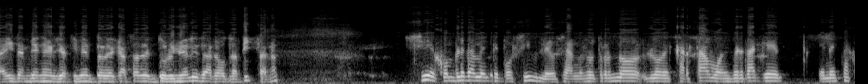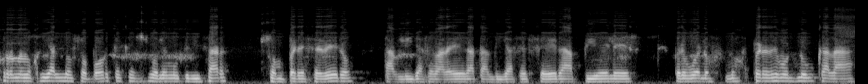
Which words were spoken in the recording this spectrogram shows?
ahí también el yacimiento de Casa del Turuñuelo y dar otra pista, ¿no? Sí, es completamente posible, o sea, nosotros no lo descartamos, es verdad que en estas cronologías los soportes que se suelen utilizar son perecederos, tablillas de madera, tablillas de cera, pieles, pero bueno, no perdemos nunca la,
